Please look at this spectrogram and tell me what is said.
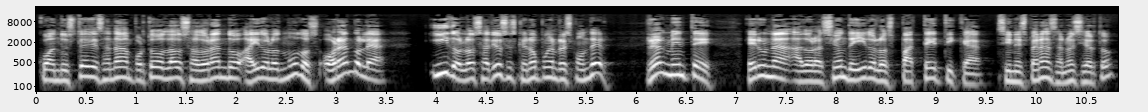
cuando ustedes andaban por todos lados adorando a ídolos mudos, orándole a ídolos, a dioses que no pueden responder. Realmente era una adoración de ídolos patética, sin esperanza, ¿no es cierto?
